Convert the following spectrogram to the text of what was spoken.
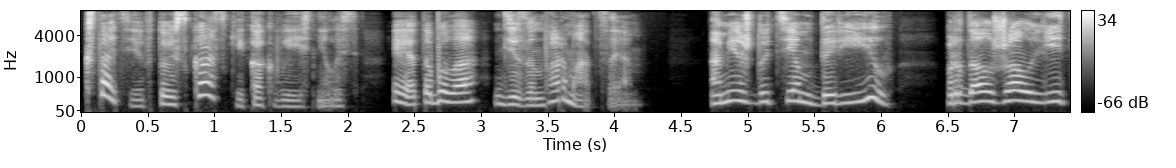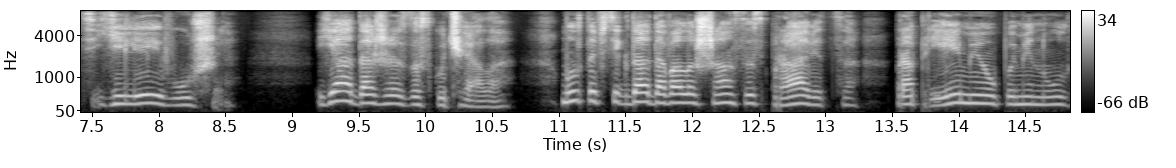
Кстати, в той сказке, как выяснилось, это была дезинформация. А между тем Дариил продолжал лить елей в уши. Я даже заскучала. Мыл, ты всегда давала шанс исправиться, про премию упомянул.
